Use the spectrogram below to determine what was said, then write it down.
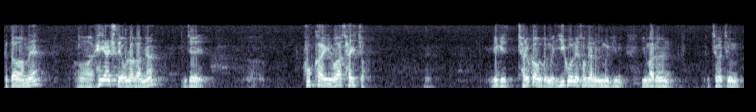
그 다음에 어, 해안 시대에 올라가면 이제 어, 구카이와 사이쪽 예. 여기 자료 가운데 뭐 이권에 소개하는 인물 이, 이 말은 제가 지금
